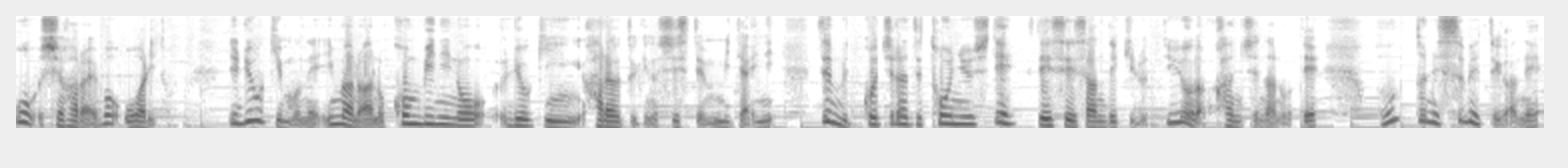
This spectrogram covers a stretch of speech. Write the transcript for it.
を支払えば終わりと。で料金もね、今のあのコンビニの料金払う時のシステムみたいに、全部こちらで投入して、で生産できるっていうような感じなので、本当に全てがね、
